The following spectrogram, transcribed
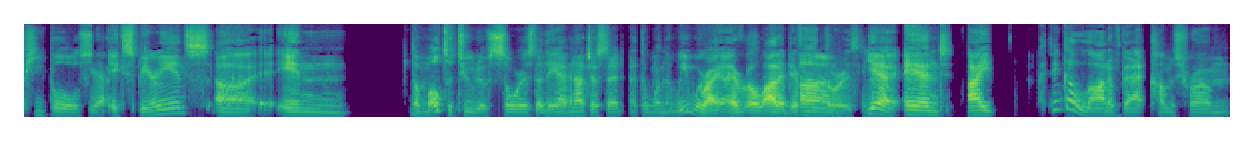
people's Yeah. experience uh, in the multitude of stores that they have, not just at, at the one that we work Right, at. every, a lot of different Um, stories. you know? Yeah, and I think a lot of that comes from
